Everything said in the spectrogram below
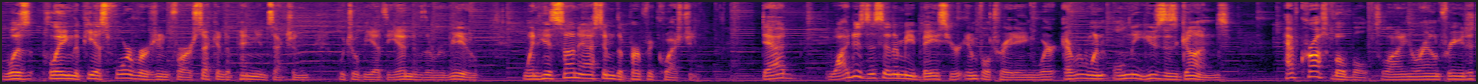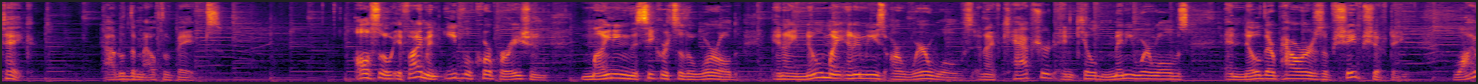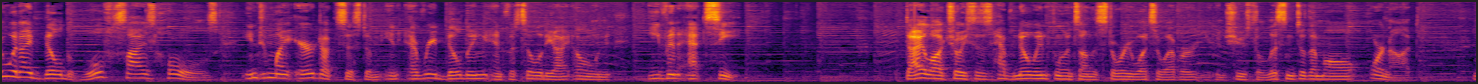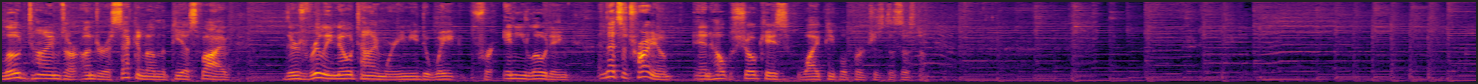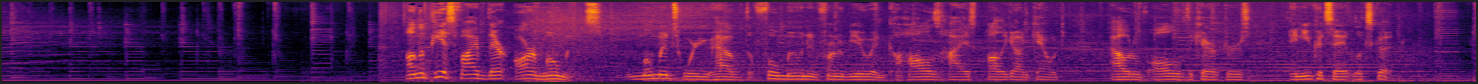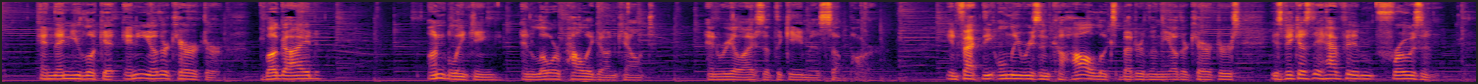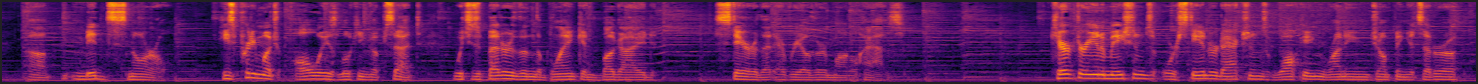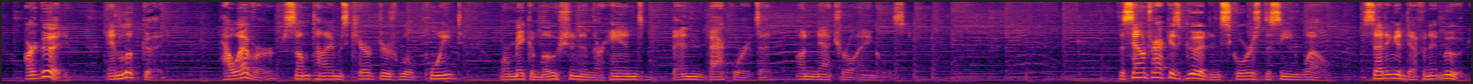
was playing the PS4 version for our second opinion section, which will be at the end of the review, when his son asked him the perfect question Dad, why does this enemy base you're infiltrating, where everyone only uses guns, have crossbow bolts lying around for you to take? Out of the mouth of babes. Also, if I'm an evil corporation mining the secrets of the world, and I know my enemies are werewolves, and I've captured and killed many werewolves and know their powers of shapeshifting, why would I build wolf sized holes into my air duct system in every building and facility I own, even at sea? Dialogue choices have no influence on the story whatsoever. You can choose to listen to them all or not. Load times are under a second on the PS5. There's really no time where you need to wait for any loading, and that's a triumph and helps showcase why people purchase the system. On the PS5, there are moments moments where you have the full moon in front of you and Cahal's highest polygon count out of all of the characters, and you could say it looks good. And then you look at any other character, bug eyed, unblinking, and lower polygon count, and realize that the game is subpar. In fact, the only reason Cahal looks better than the other characters is because they have him frozen uh, mid snarl. He's pretty much always looking upset, which is better than the blank and bug eyed stare that every other model has. Character animations or standard actions, walking, running, jumping, etc., are good and look good. However, sometimes characters will point or make a motion and their hands bend backwards at unnatural angles. The soundtrack is good and scores the scene well, setting a definite mood.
